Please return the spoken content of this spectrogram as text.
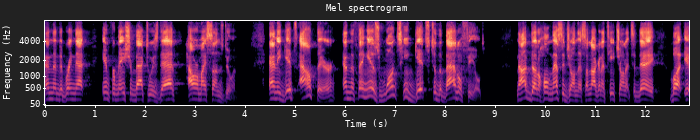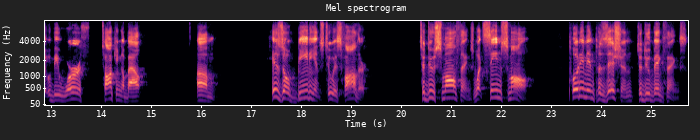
and then to bring that information back to his dad. How are my sons doing? And he gets out there. And the thing is, once he gets to the battlefield, now I've done a whole message on this. I'm not going to teach on it today, but it would be worth talking about um, his obedience to his father to do small things, what seems small, put him in position to do big things.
